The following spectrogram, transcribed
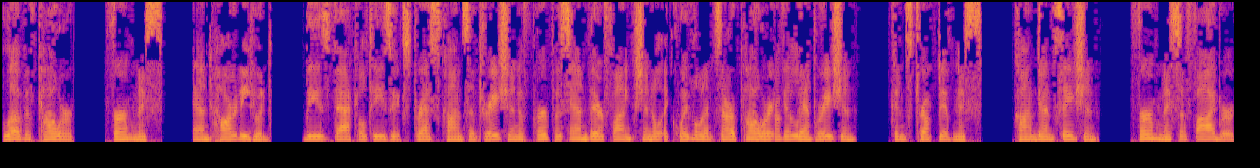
love of power, firmness, and hardihood. These faculties express concentration of purpose and their functional equivalents are power of elaboration, constructiveness, condensation, firmness of fiber,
